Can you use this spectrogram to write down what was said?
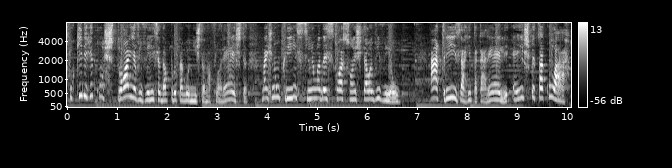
porque ele reconstrói a vivência da protagonista na floresta, mas não cria em cima das situações que ela viveu. A atriz, a Rita Carelli, é espetacular.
